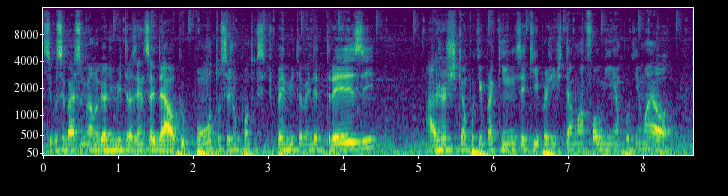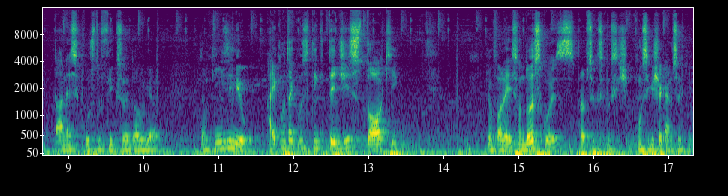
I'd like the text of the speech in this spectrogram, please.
se você vai assumir um aluguel de 1.300, é ideal que o ponto seja um ponto que se te permita vender 13, aí eu já estiquei um pouquinho para 15 aqui para a gente ter uma folguinha um pouquinho maior, tá? Nesse custo fixo aí do aluguel. Então 15 mil. Aí quanto é que você tem que ter de estoque? Que eu falei, são duas coisas para você conseguir- chegar nisso aqui:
